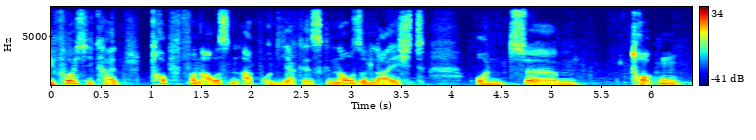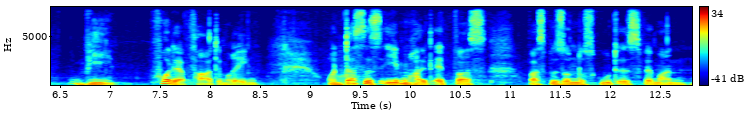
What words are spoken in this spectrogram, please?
Die Feuchtigkeit tropft von außen ab und die Jacke ist genauso leicht und ähm, trocken wie vor der Fahrt im Regen. Und das ist eben halt etwas, was besonders gut ist, wenn man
